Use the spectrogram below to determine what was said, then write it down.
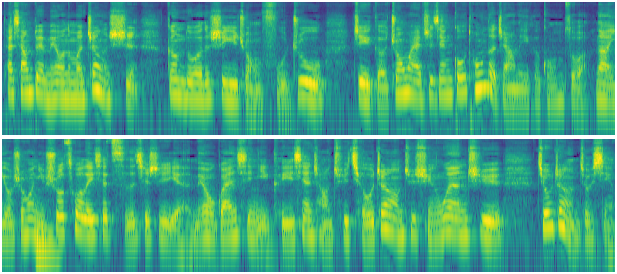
它相对没有那么正式，更多的是一种辅助这个中外之间沟通的这样的一个工作。那有时候你说错了一些词，其实也没有关系，你可以现场去求证、去询问、去纠正就行。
